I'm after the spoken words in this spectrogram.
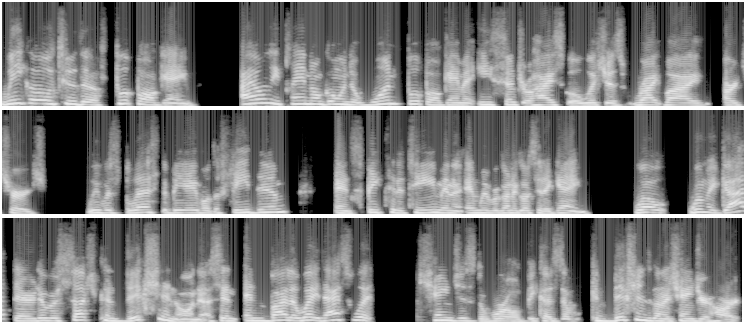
we go to the football game. I only planned on going to one football game at East Central High School, which is right by our church. We was blessed to be able to feed them and speak to the team and, and we were going to go to the game. Well, when we got there, there was such conviction on us. And and by the way, that's what changes the world because the conviction is going to change your heart.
